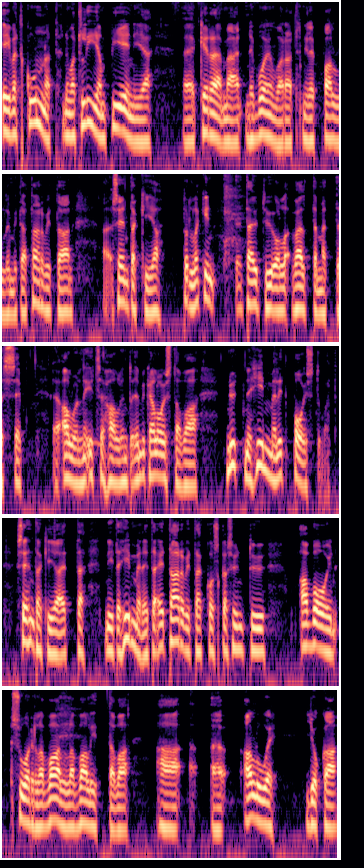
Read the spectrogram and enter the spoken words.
Eivät kunnat, ne ovat liian pieniä keräämään ne voimavarat niille palveluille, mitä tarvitaan. Sen takia todellakin täytyy olla välttämättä se alueellinen itsehallinto. Ja mikä loistavaa, nyt ne himmelit poistuvat. Sen takia, että niitä himmeleitä ei tarvita, koska syntyy avoin suorilla vaalilla valittava ää, ää, alue, joka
